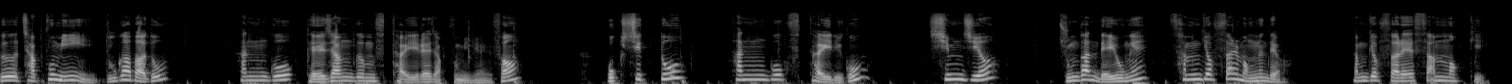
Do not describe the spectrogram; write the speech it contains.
그 작품이 누가 봐도 한국 대장금 스타일의 작품이면서 복식도 한국 스타일이고 심지어 중간 내용에 삼겹살 먹는데요. 삼겹살에 쌈 먹기.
